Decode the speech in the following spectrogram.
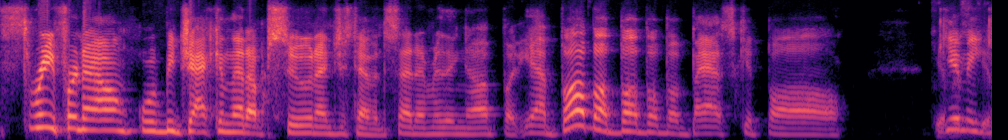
Three for now. We'll be jacking that up soon. I just haven't set everything up. But yeah, bubba, bubba, bubba, basketball. Give Give us- me, give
